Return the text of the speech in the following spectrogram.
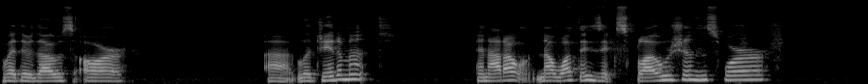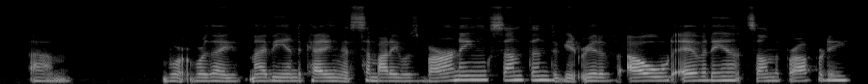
Whether those are uh, legitimate and i don't know what these explosions were um, were, were they maybe indicating that somebody was burning something to get rid of old evidence on the property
